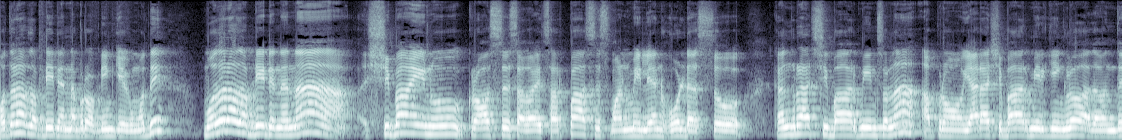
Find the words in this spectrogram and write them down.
முதலாவது அப்டேட் என்ன ப்ரோ அப்படின்னு கேட்கும்போது முதலாவது அப்டேட் என்னென்னா ஷிபாயினு கிராசஸ் அதாவது surpasses one million holders so congrats Shiba ஆர்மின்னு சொன்னால் அப்புறம் யாரா ஷிபா ஆர்மி இருக்கீங்களோ அதை வந்து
